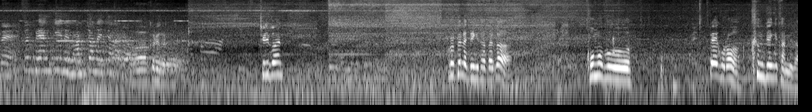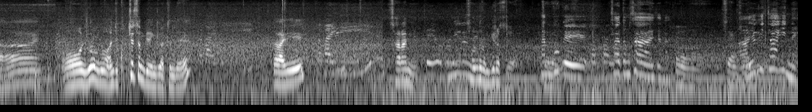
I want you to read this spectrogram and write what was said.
네. 큰 비행기는 안전했잖아요. 아 그래 그래 7번 프로펠러 비행기 타다가 고무부 백으로 큰 비행기 탑니다 아이. 어 이거는 뭐 완전 국제선 비행기 같은데. 나라니 사람이 손으로 밀었어요. 한국의 자동차잖아. 어 사람 아 손. 여기 차 있네.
